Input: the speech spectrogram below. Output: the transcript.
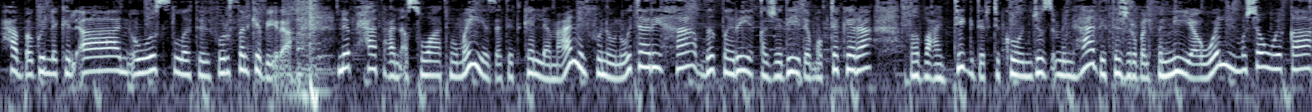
حاب أقول لك الآن وصلت الفرصة الكبيرة. نبحث عن أصوات مميزة تتكلم عن الفنون وتاريخها بطريقة جديدة مبتكرة. طبعا تقدر تكون جزء من هذه التجربة الفنية والمشوقة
